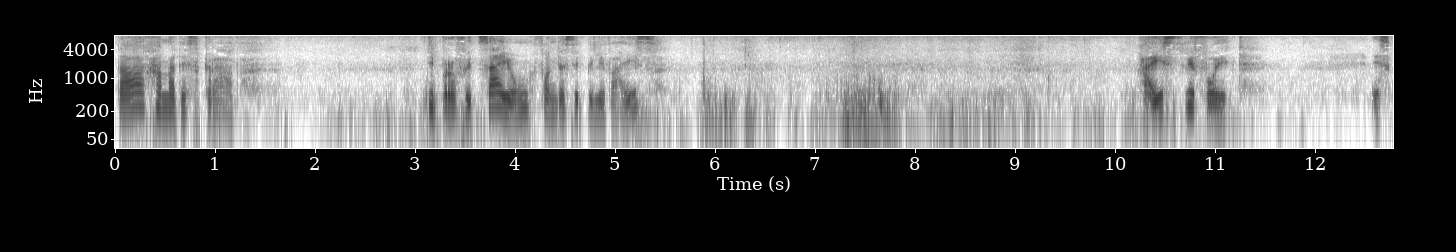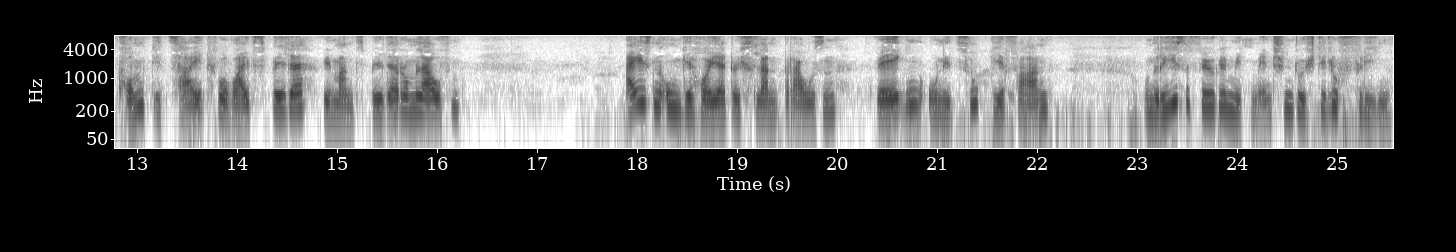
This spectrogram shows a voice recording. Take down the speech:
Da haben wir das Grab. Die Prophezeiung von der Sibylle Weiß heißt wie folgt. Es kommt die Zeit, wo Weibsbilder wie Mannsbilder rumlaufen, Eisenungeheuer durchs Land brausen, Wägen ohne Zugtier fahren und Riesenvögel mit Menschen durch die Luft fliegen.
